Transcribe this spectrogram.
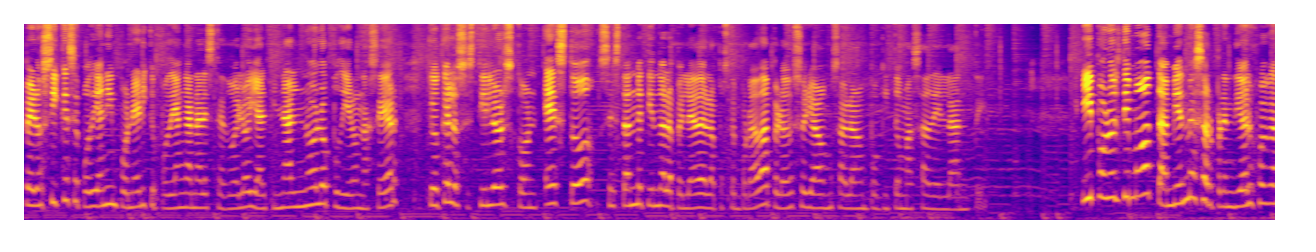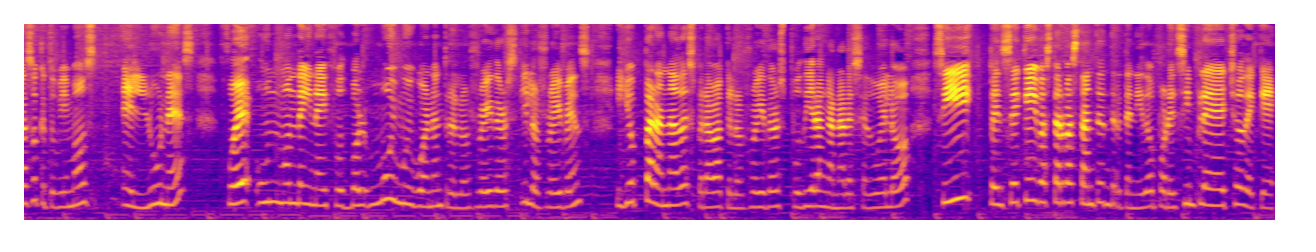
pero sí que se podían imponer y que podían ganar este duelo y al final no lo pudieron hacer. Creo que los Steelers con esto se están metiendo a la pelea de la postemporada, pero eso ya vamos a hablar un poquito más adelante. Y por último, también me sorprendió el juegazo que tuvimos el lunes. Fue un Monday Night Football muy muy bueno entre los Raiders y los Ravens. Y yo para nada esperaba que los Raiders pudieran ganar ese duelo. Sí, pensé que iba a estar bastante entretenido por el simple hecho de que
